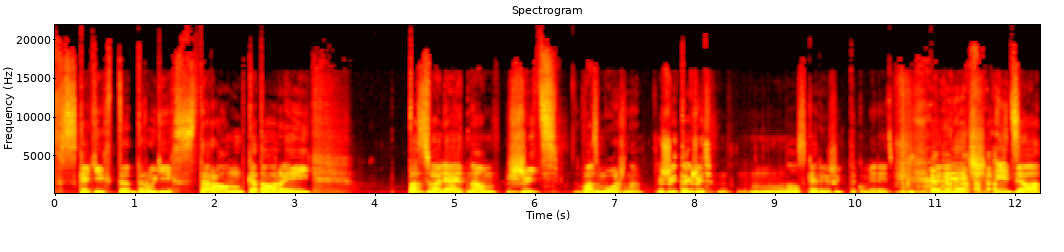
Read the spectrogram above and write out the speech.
с каких-то других сторон, который позволяет нам жить. Возможно. Жить так жить? Ну, скорее жить, так умереть. Речь идет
